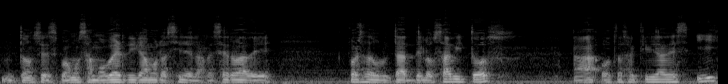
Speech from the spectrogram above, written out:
Entonces vamos a mover, digámoslo así, de la reserva de fuerza de voluntad de los hábitos a otras actividades y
